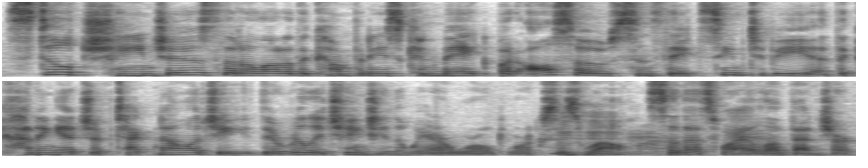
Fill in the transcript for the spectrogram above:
still changes that a lot of the companies can make, but also since they seem to be at the cutting edge of technology, they're really changing the way our world works as well. So that's why I love venture.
